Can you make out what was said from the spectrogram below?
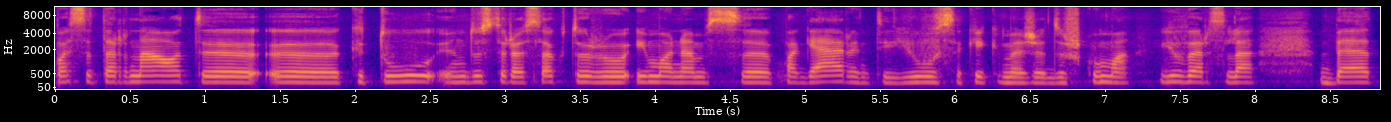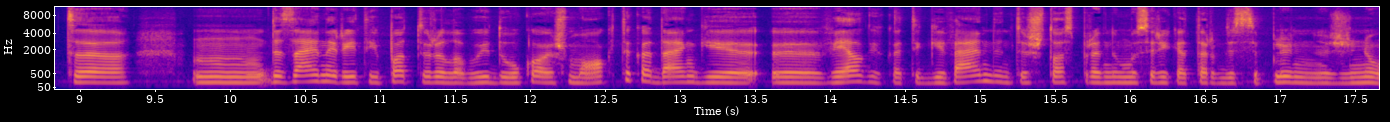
pasitarnauti e, kitų industrijos sektorių įmonėms pagerinti jų, sakykime, žediškumą, jų verslą, bet mm, dizaineriai taip pat turi labai daug ko išmokti, kadangi vėlgi, kad įgyvendinti šitos sprendimus reikia tarp disciplininių žinių.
